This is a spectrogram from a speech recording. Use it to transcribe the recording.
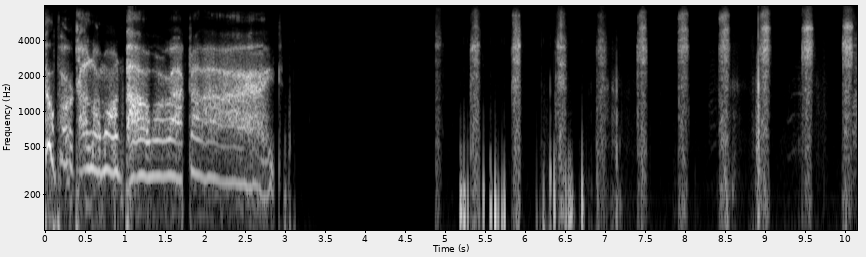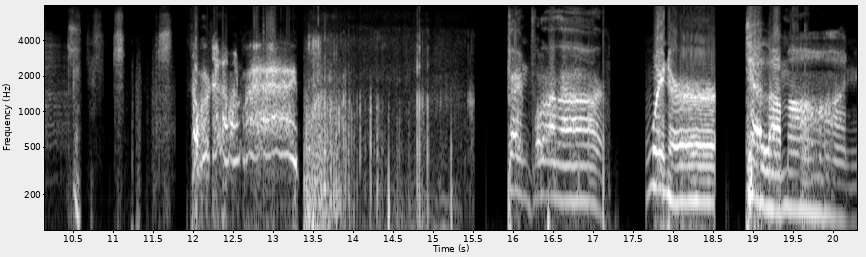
Super Telamon power activate! Super Telamon wave! Game forever! Winner! Telamon!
